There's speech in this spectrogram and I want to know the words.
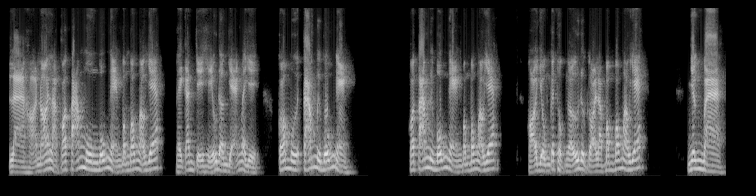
là họ nói là có 8 muôn 4 ngàn bong bóng ảo giác. Thì các anh chị hiểu đơn giản là gì? Có 84 ngàn. Có 84 ngàn bong bóng ảo giác. Họ dùng cái thuật ngữ được gọi là bong bóng ảo giác nhưng mà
